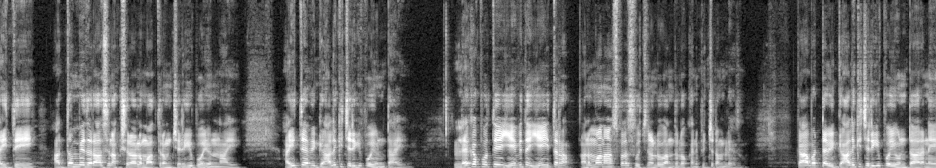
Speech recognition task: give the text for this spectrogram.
అయితే అద్దం మీద రాసిన అక్షరాలు మాత్రం చెరిగిపోయి ఉన్నాయి. అయితే అవి గాలికి చెరిగిపోయి ఉంటాయి. లేకపోతే ఏ విధ ఏ ఇతర అనుమానాస్పద సూచనలు అందులో కనిపించడం లేదు. కాబట్టి అవి గాలికి చెరిగిపోయి ఉంటారనే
